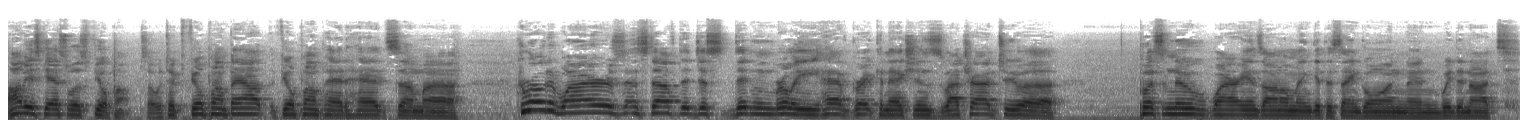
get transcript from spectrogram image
obvious guess was fuel pump. So we took the fuel pump out. The fuel pump had had some uh, corroded wires and stuff that just didn't really have great connections. I tried to uh, put some new wire ends on them and get this thing going and we did not,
